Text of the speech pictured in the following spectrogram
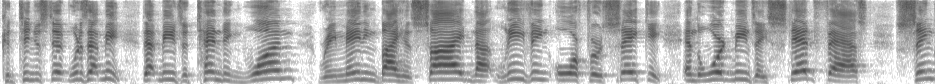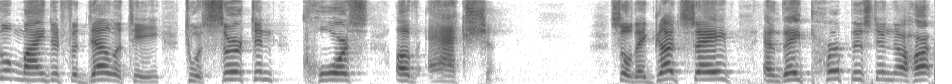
Continue stead. What does that mean? That means attending one, remaining by his side, not leaving or forsaking. And the word means a steadfast, single minded fidelity to a certain course of action. So they got saved and they purposed in their heart,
